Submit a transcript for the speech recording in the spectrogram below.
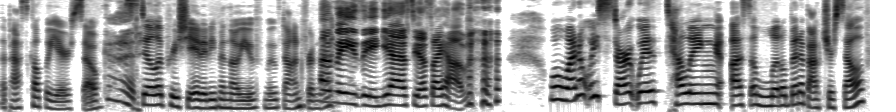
the past couple years. So Good. still appreciate it, even though you've moved on from that. Amazing. Yes, yes, I have. well, why don't we start with telling us a little bit about yourself?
